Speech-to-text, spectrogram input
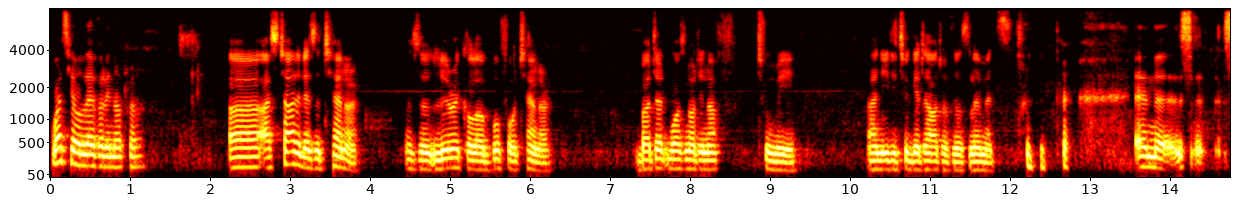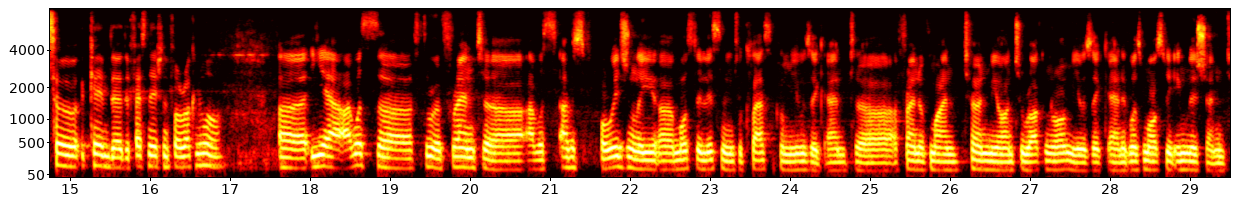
What's your level in opera? Uh, I started as a tenor, as a lyrical or buffo tenor, but that was not enough to me. I needed to get out of those limits. And uh, so came the, the fascination for rock and roll. Uh, yeah, I was uh, through a friend. Uh, I was I was originally uh, mostly listening to classical music, and uh, a friend of mine turned me on to rock and roll music, and it was mostly English and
